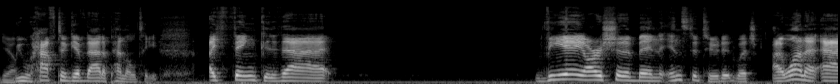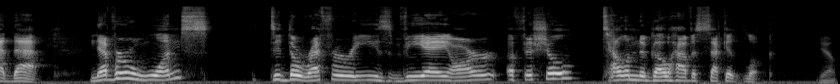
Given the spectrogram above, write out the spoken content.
Yep. You have to give that a penalty. I think that VAR should have been instituted, which I want to add that. Never once did the referee's VAR official tell him to go have a second look Yep.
